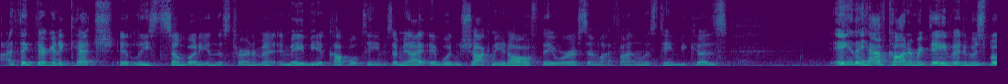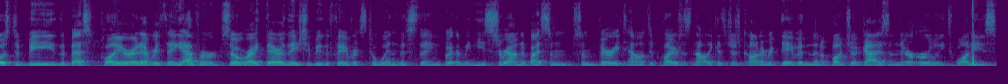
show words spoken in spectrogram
I think they're going to catch at least somebody in this tournament, and maybe a couple teams. I mean, I, it wouldn't shock me at all if they were a semifinalist team because a they have Connor McDavid, who's supposed to be the best player at everything ever. So right there, they should be the favorites to win this thing. But I mean, he's surrounded by some some very talented players. It's not like it's just Connor McDavid and then a bunch of guys in their early twenties.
